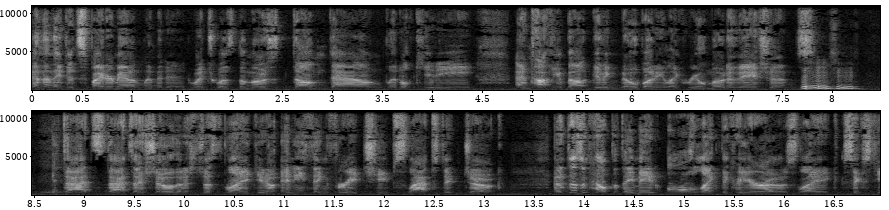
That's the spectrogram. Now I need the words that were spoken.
And then they did Spider-Man Unlimited, which was the most dumbed down little kitty, and talking about giving nobody like real motivations. that's that's a show that is just like you know anything for a cheap slapstick joke and it doesn't help that they made all like the heroes like 16.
